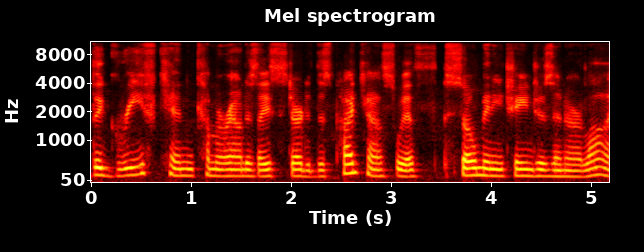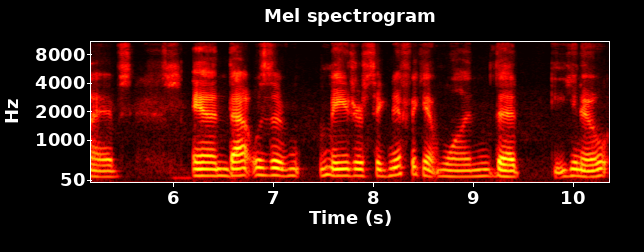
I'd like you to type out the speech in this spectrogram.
the grief can come around as I started this podcast with so many changes in our lives and that was a major significant one that you know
